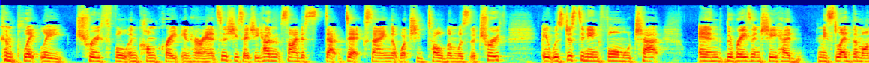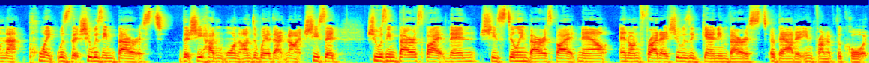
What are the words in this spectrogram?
completely truthful and concrete in her answers. She said she hadn't signed a stat dec saying that what she'd told them was the truth. It was just an informal chat. And the reason she had misled them on that point was that she was embarrassed that she hadn't worn underwear that night. She said she was embarrassed by it then, she's still embarrassed by it now, and on Friday she was again embarrassed about it in front of the court.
